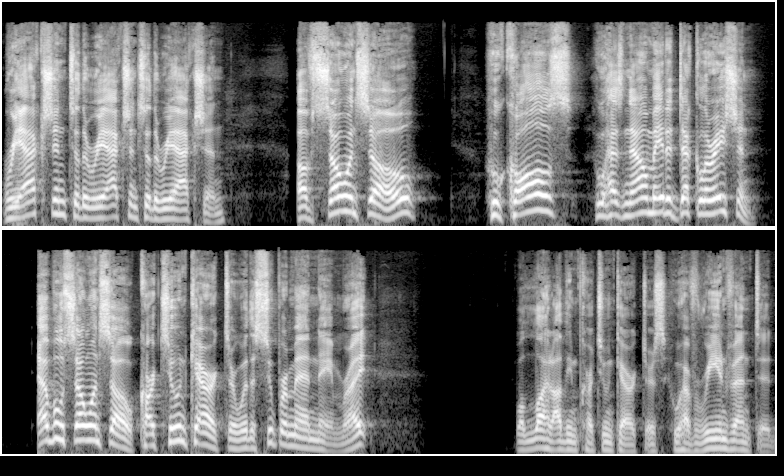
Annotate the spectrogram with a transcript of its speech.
Reaction to the reaction to the reaction of so and so who calls, who has now made a declaration Abu so and so, cartoon character with a Superman name, right? Wallah al cartoon characters who have reinvented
